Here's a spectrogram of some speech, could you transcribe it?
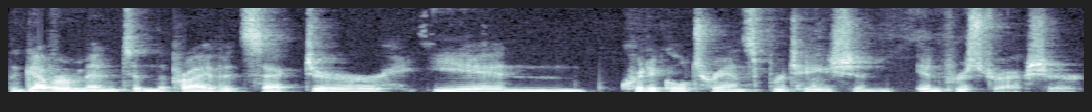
the government and the private sector in critical transportation infrastructure.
